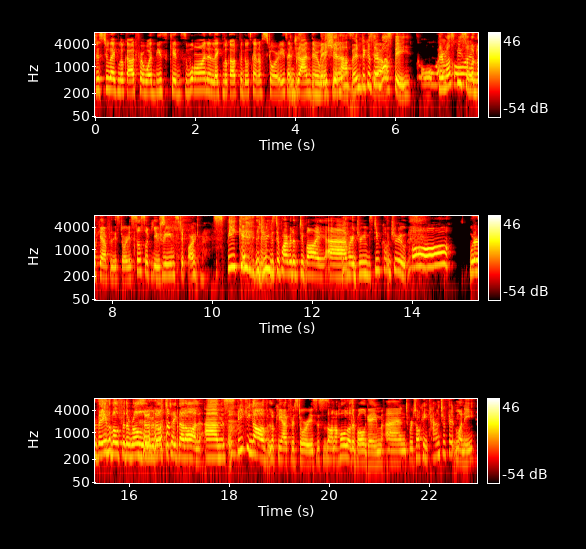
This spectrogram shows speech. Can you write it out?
Just to like look out for what these kids want and like look out for those kind of stories and, Just grant their make wishes. Make it happen because there Yeah. must be. Oh there must be someone looking out for these stories. So, so cute. Dreams department. Speaking, the Dreams Department of Dubai, uh, where dreams do come true. Oh. We're available for the role. We would love to take that on. Um, speaking of looking out for stories, this is on a whole other ball game, and we're talking counterfeit money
